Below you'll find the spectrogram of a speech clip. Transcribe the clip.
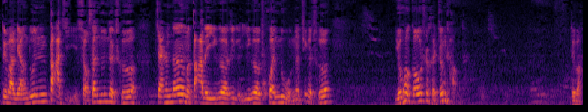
对吧？两吨大几、小三吨的车，加上那么大的一个这个一个宽度，那这个车油耗高是很正常的。对吧？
